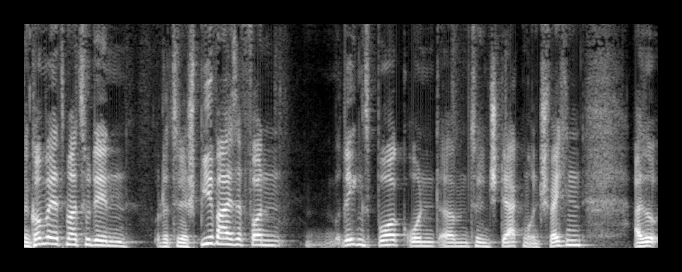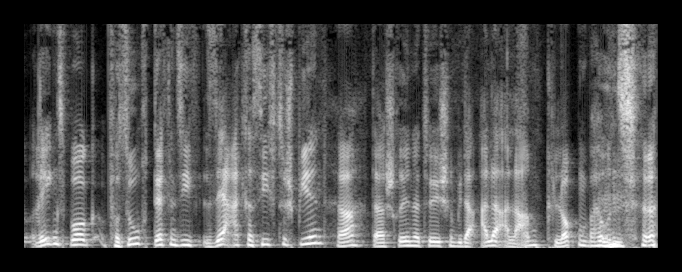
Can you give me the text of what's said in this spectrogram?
dann kommen wir jetzt mal zu den oder zu der Spielweise von Regensburg und ähm, zu den Stärken und Schwächen. Also Regensburg versucht defensiv sehr aggressiv zu spielen. Ja, da schrillen natürlich schon wieder alle Alarmglocken bei uns. Mhm.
